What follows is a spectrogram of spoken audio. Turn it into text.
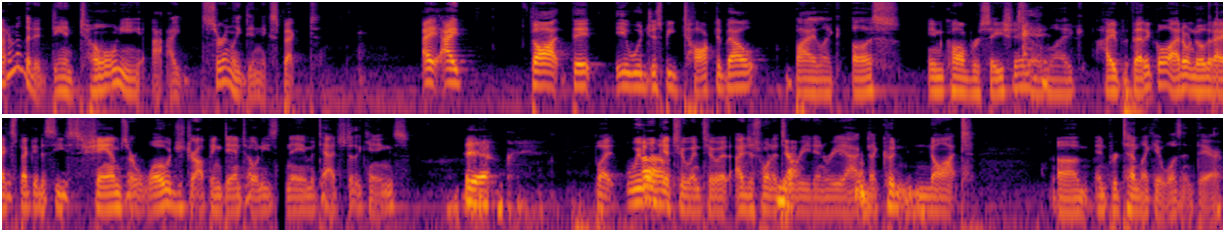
I don't know that at D'Antoni, I, I certainly didn't expect. I I thought that it would just be talked about by like us in conversation of like hypothetical. I don't know that I expected to see Shams or Woj dropping D'Antoni's name attached to the Kings. yeah. But we won't Um, get too into it. I just wanted to no. read and react. I couldn't not um, and pretend like it wasn't there.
